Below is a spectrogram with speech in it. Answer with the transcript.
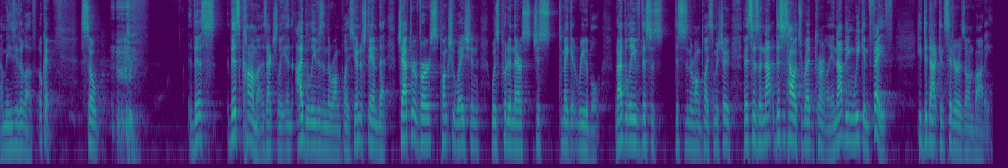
I'm easy to love. Okay, so this this comma is actually, and I believe is in the wrong place. You understand that chapter, verse, punctuation was put in there just to make it readable. But I believe this is this is in the wrong place. Let me show you. And it says, and not, this is how it's read currently. And not being weak in faith, he did not consider his own body.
